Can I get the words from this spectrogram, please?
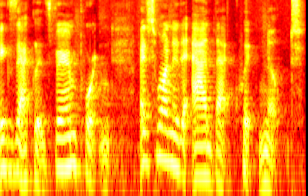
Exactly. It's very important. I just wanted to add that quick note.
